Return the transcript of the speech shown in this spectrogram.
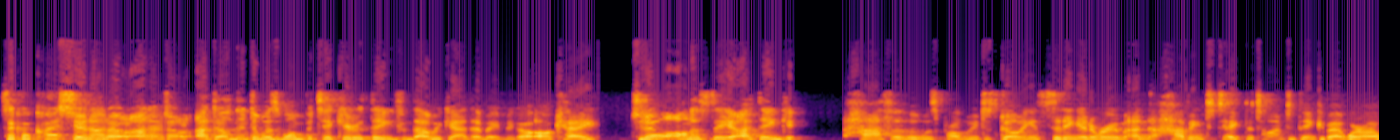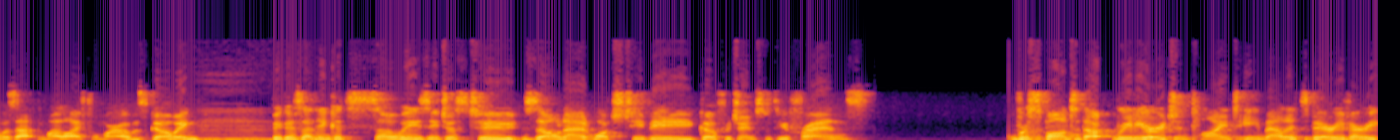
It's a good question. I don't I don't I don't think there was one particular thing from that weekend that made me go, okay. Do you know honestly, I think half of it was probably just going and sitting in a room and having to take the time to think about where I was at in my life and where I was going. Hmm. Because I think it's so easy just to zone out, watch TV, go for drinks with your friends, respond to that really urgent client email. It's very, very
